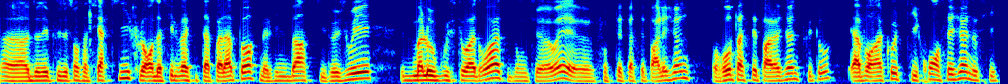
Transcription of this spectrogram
euh, donner plus de sens à Cherki, Florent da Silva qui tape à la porte, Melvin Bart qui veut jouer, Malo Gusto à droite, donc euh, ouais, euh, faut peut-être passer par les jeunes, repasser par les jeunes plutôt, et avoir un coach qui croit en ces jeunes aussi.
